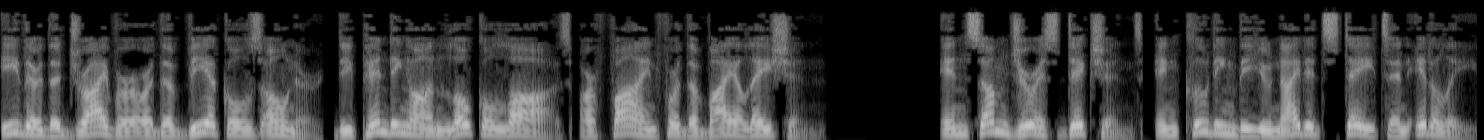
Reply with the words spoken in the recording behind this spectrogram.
Either the driver or the vehicle's owner depending on local laws are fined for the violation. In some jurisdictions, including the United States and Italy,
